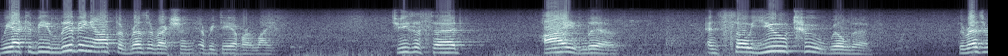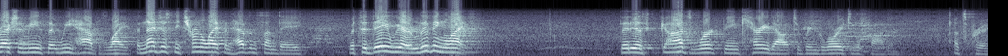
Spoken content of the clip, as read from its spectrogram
We have to be living out the resurrection every day of our life. Jesus said, I live, and so you too will live. The resurrection means that we have life, and not just eternal life in heaven someday, but today we are living life that is God's work being carried out to bring glory to the Father. Let's pray.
